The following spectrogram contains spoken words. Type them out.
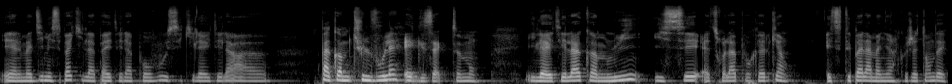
Et elle m'a dit, mais c'est pas qu'il n'a pas été là pour vous, c'est qu'il a été là. euh, Pas comme tu le voulais. Exactement. Il a été là comme lui, il sait être là pour quelqu'un. Et c'était pas la manière que j'attendais.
